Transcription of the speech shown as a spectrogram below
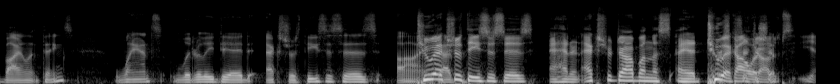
violent things. Lance literally did extra theses. Uh, two got- extra theses. I had an extra job on this. I had two For extra scholarships. jobs. Yeah.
